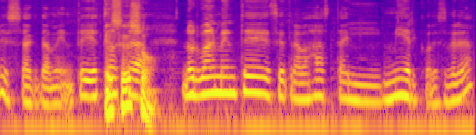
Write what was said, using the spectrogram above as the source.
Exactamente. Y esto Es eso. Normalmente se trabaja hasta el miércoles, ¿verdad?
